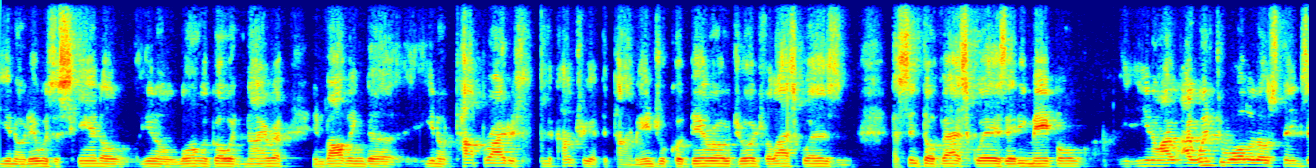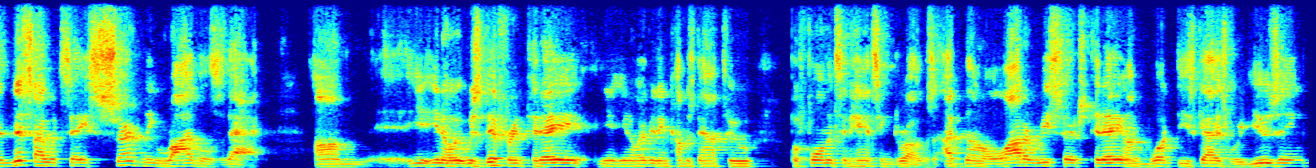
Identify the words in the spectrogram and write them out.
you know, there was a scandal, you know, long ago at NYRA involving the, you know, top riders in the country at the time Angel Cordero, George Velasquez, and Jacinto Vasquez, Eddie Maple. You know, I, I went through all of those things. And this, I would say, certainly rivals that. Um, you, you, know, it was different today. You, you, know, everything comes down to performance enhancing drugs. I've done a lot of research today on what these guys were using,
